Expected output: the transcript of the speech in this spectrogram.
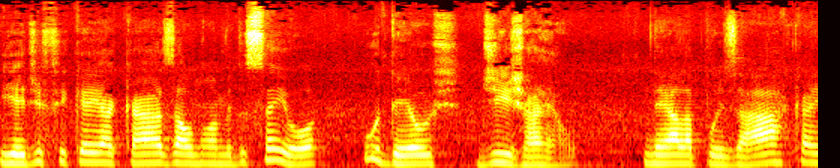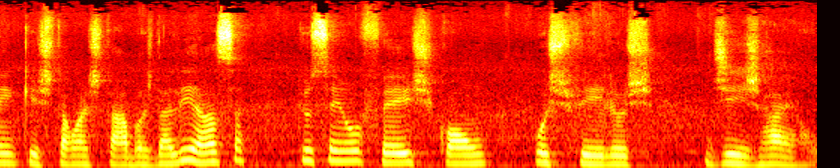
e edifiquei a casa ao nome do Senhor, o Deus de Israel. Nela pus a arca em que estão as tábuas da aliança que o Senhor fez com os filhos de Israel.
